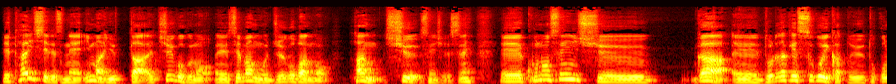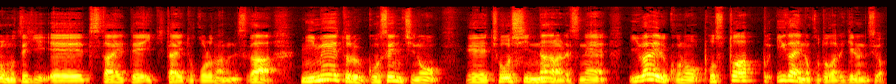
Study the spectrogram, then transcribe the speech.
で、対してですね、今言った中国の、背番号15番のハン・シュウ選手ですね。えー、この選手が、えー、どれだけすごいかというところもぜひ、えー、伝えていきたいところなんですが、2メートル5センチの、えー、長身ながらですね、いわゆるこのポストアップ以外のことができるんですよ。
